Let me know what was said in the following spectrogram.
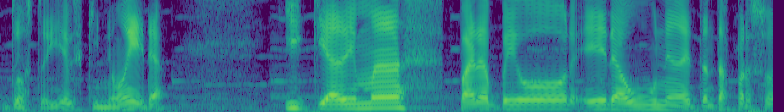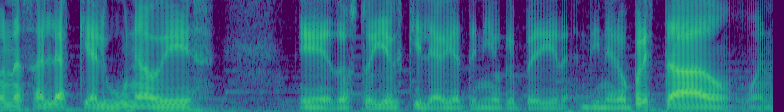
Dostoyevsky no era. Y que además, para peor, era una de tantas personas a las que alguna vez eh, Dostoyevsky le había tenido que pedir dinero prestado. Bueno,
